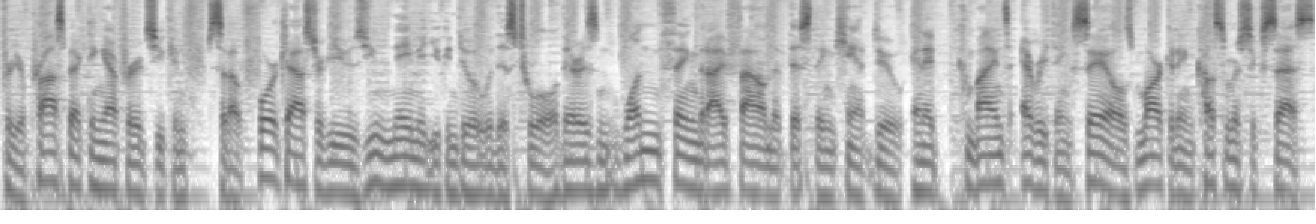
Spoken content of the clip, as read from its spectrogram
for your prospecting efforts. You can set up forecast reviews, you name it, you can do it with this tool. There isn't one thing that I've found that this thing can't do. And it combines everything sales, marketing, customer success,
